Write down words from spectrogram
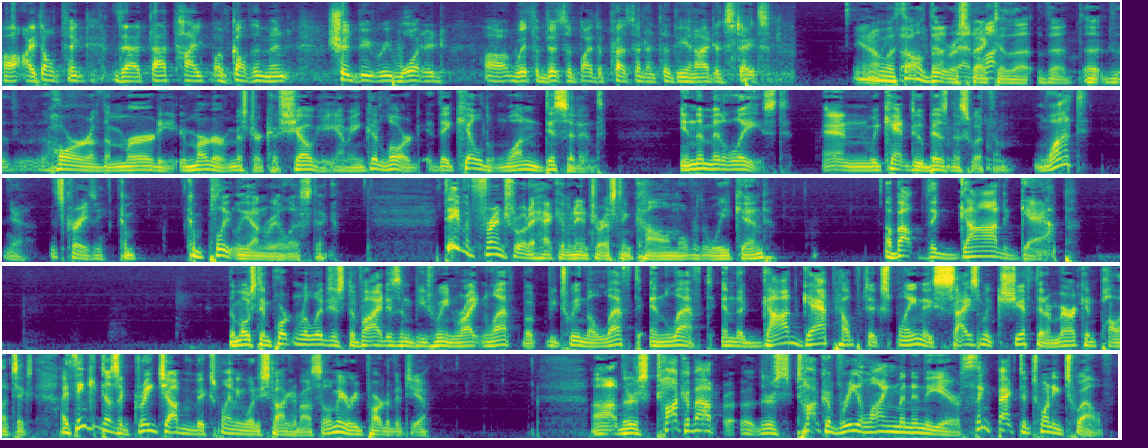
Uh, I don't think that that type of government should be rewarded uh, with a visit by the President of the United States. You know, with all due about that a respect to lot. the, the, the horror of the murder, murder of Mr. Khashoggi, I mean, good Lord, they killed one dissident in the Middle East, and we can't do business with them. What? Yeah, it's crazy. Com- completely unrealistic. David French wrote a heck of an interesting column over the weekend about the God gap. The most important religious divide isn't between right and left, but between the left and left. And the God gap helped to explain a seismic shift in American politics. I think he does a great job of explaining what he's talking about. So let me read part of it to you. Uh, there's talk about uh, there's talk of realignment in the air. Think back to 2012.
